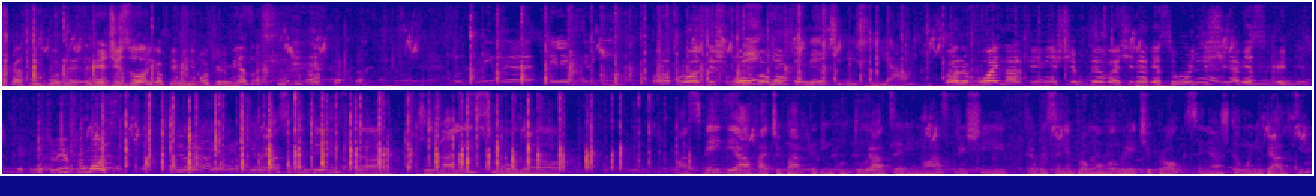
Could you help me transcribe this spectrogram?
Adică sunt un re- regizor, eu pe minim o filmez. Mulțumim uh, televiziunii Vă proste și vouă vă Media mulțumim. TV Cimișlia. Fără voi n-ar fi Mișcim TV. Cine aveți să uite și cine aveți să cânte. Mulțumim frumos! Eu vreau să menționez că jurnalismul, uh, mass media face parte din cultura țării noastre și trebuie să ne promovăm reciproc, să ne ajutăm unii pe alții.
